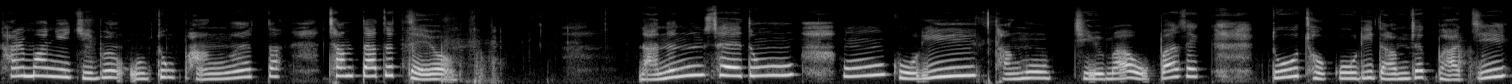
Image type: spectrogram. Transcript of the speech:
할머니 집은 온통 방을 따, 참 따뜻해요. 나는 새동 고리 당호 치마 오빠색도 저고리 남색 바지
